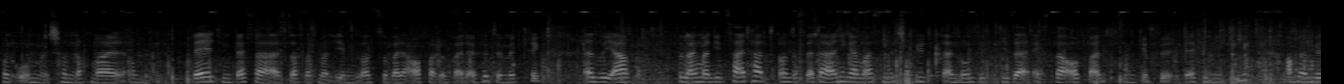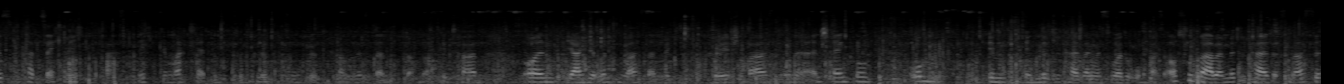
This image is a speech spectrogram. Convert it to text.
von oben ist schon nochmal um Welten besser als das, was man eben sonst so bei der Auffahrt und bei der Hütte mitkriegt. Also ja, solange man die Zeit hat und das Wetter einigermaßen mitspielt, dann lohnt sich dieser extra Aufwand zum Gipfel definitiv. Auch wenn wir es tatsächlich fast nicht gemacht hätten. Zum Glück, zum Glück haben wir es dann doch noch getan. Und ja, hier unten war es dann wirklich Trail-Spaß ohne Einschränkung. Oben im, im Mittelteil, sagen wir es so, also oben war es auch super, aber im Mittelteil das Nasse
